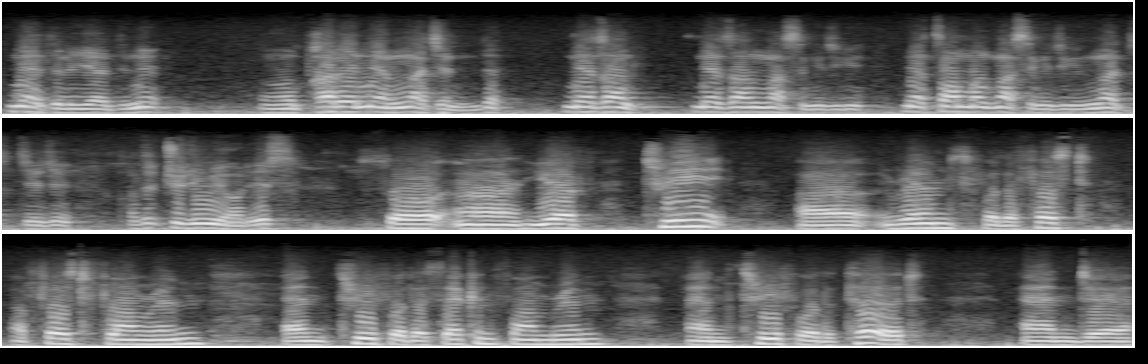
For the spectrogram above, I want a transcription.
내들이야 드니 어 파레냐 나진데 내장 내장 나서 지기 내장만 나서 지기 나 제제 가들 주중요레스 so uh, you have three uh, rooms for the first uh, first form room and three for the second form room and three for the third and uh,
